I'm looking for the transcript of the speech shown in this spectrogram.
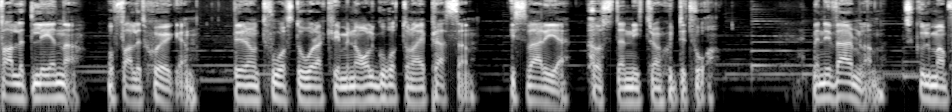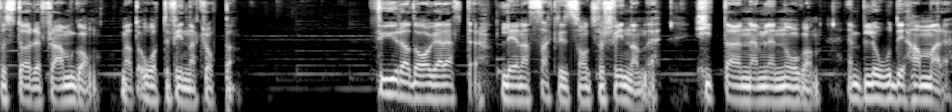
Fallet Lena och fallet Sjögren blev de två stora kriminalgåtorna i pressen i Sverige hösten 1972. Men i Värmland skulle man få större framgång med att återfinna kroppen. Fyra dagar efter Lena Zachrissons försvinnande hittade nämligen någon en blodig hammare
